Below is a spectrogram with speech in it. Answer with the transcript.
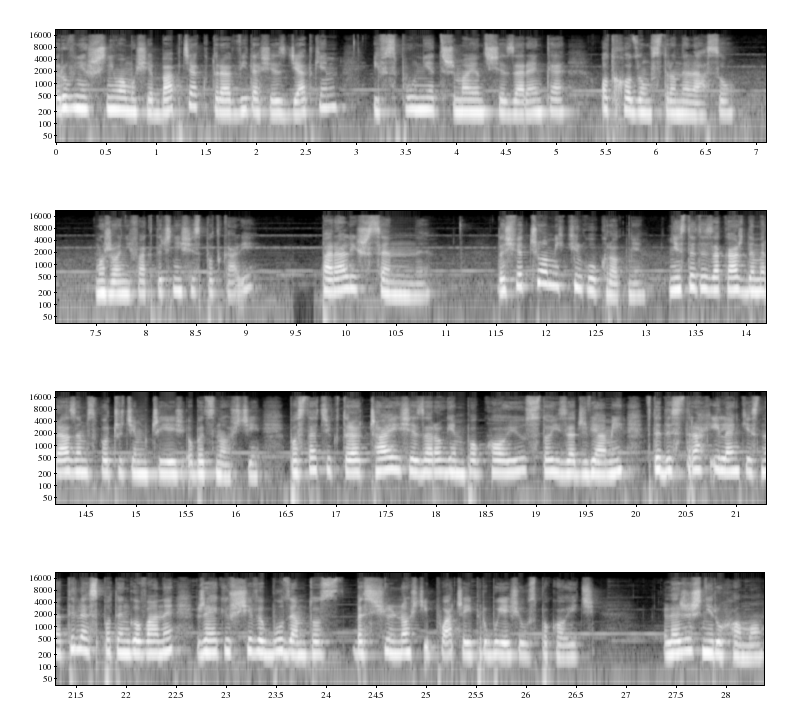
Również śniła mu się babcia, która wita się z dziadkiem i wspólnie trzymając się za rękę odchodzą w stronę lasu. Może oni faktycznie się spotkali? Paraliż senny. Doświadczyłam ich kilkukrotnie. Niestety za każdym razem z poczuciem czyjejś obecności. Postaci, która czai się za rogiem pokoju, stoi za drzwiami, wtedy strach i lęk jest na tyle spotęgowany, że jak już się wybudzam, to z bezsilności płaczę i próbuję się uspokoić. Leżysz nieruchomo.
